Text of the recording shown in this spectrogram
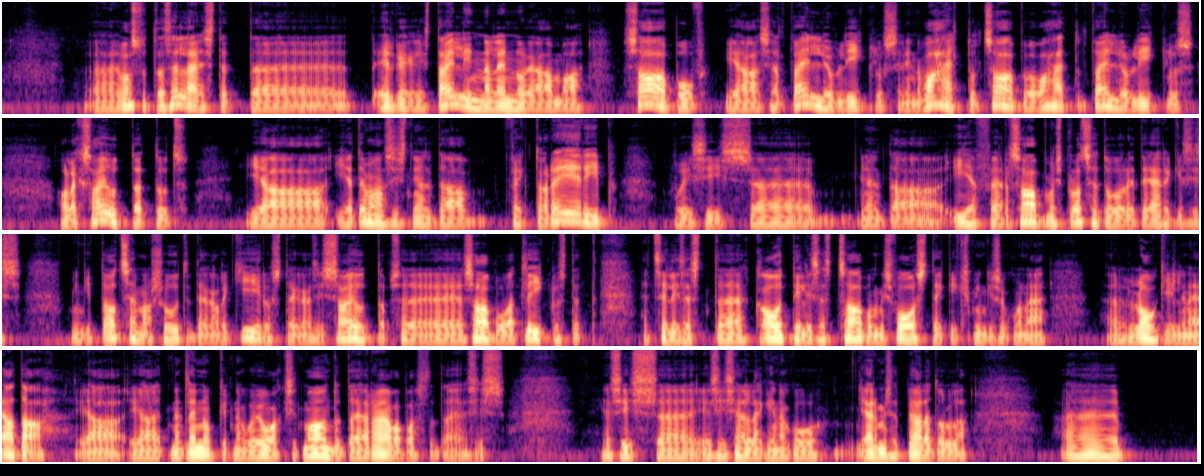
vastutada selle eest, et äh, eelkõige siis Tallinna lennujaama saabuv ja sealt väljuv liiklus, selline vahetult saabuv ja vahetult väljuv liiklus oleks hajutatud ja, ja tema siis nii-öelda vektoreerib või siis äh, nii-öelda IFR saabumisprotseduuride järgi siis mingite otsemarsruutidega või kiirustega siis hajutab see saabuvat liiklust, et et sellisest äh, kaootilisest saabumisvoost tekiks mingisugune äh, loogiline jada ja, ja et need lennukid nagu jõuaksid maanduda ja raja vabastada ja siis ja siis, äh, ja siis jällegi nagu järgmised peale tulla. Äh,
